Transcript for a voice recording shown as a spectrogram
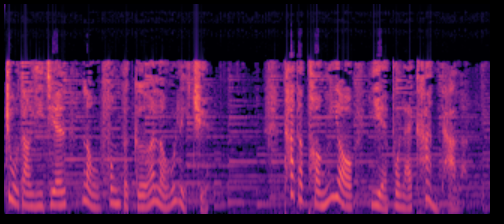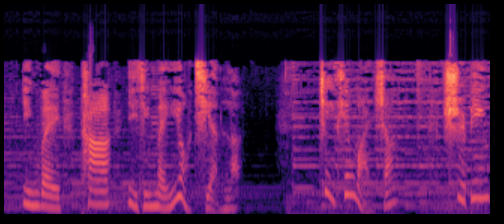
住到一间漏风的阁楼里去。他的朋友也不来看他了，因为他已经没有钱了。这天晚上，士兵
